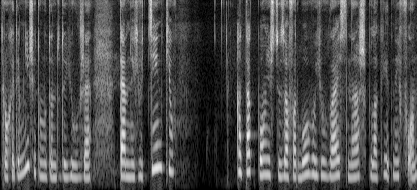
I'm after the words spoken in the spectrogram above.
трохи темніше, тому там додаю вже темних відтінків. А так повністю зафарбовую весь наш блакитний фон.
